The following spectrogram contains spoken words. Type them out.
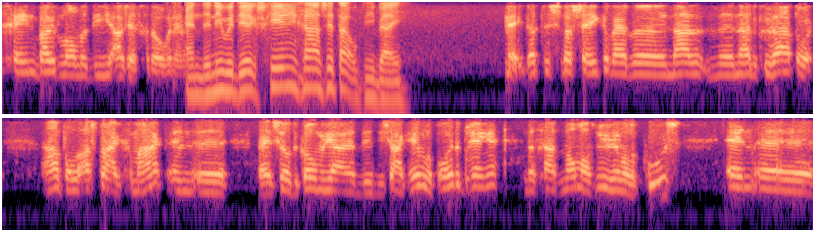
geen buitenlander die AZ gaat overnemen. En de nieuwe Dirk Scheringa zit daar ook niet bij? Nee, dat is, dat is zeker. We hebben na, na de curator een aantal afspraken gemaakt. En wij zullen de komende jaren die, die zaak helemaal op orde brengen. En dat gaat nogmaals nu helemaal op koers. En uh,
